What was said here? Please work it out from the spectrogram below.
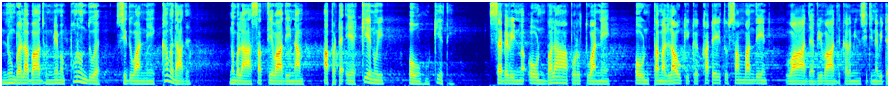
නුඹ ලබාදුන් මෙම පොරොන්දුව සිදුවන්නේ කවදාද. නොබලා සත්‍යවාදී නම් අපට එය කියනුයි ඔවුහු කියති. සැබවින්ම ඔවුන් බලාපොරොත්තු වන්නේ ඔවුන් තම ලෞකික කටයුතු සම්බන්ධයෙන් වාද විවාද කරමින් සිටින විට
